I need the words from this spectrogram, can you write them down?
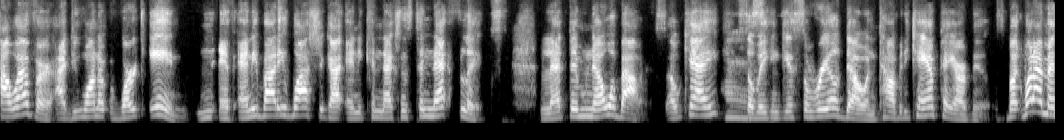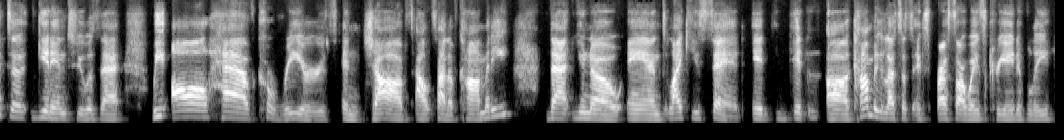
However, I do want to work in. If anybody watching got any connections to Netflix, let them know about us, okay? So we can get some real dough and comedy can pay our bills. But what I meant to get into is that we all have careers and jobs outside of comedy that, you know, and like you said, it it uh comedy lets us express our ways creatively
